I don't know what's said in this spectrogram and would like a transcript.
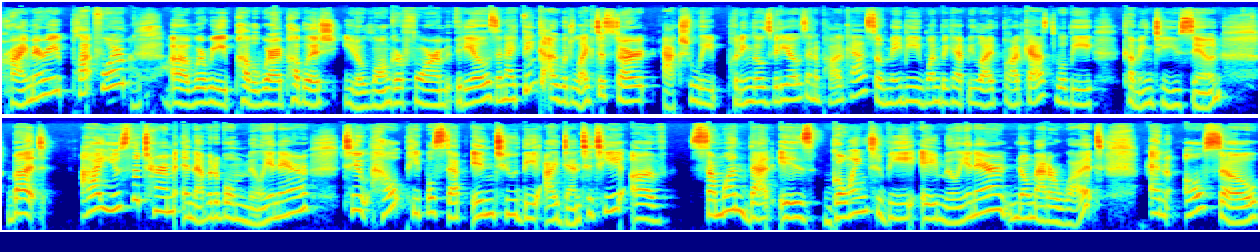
primary platform oh, uh, where we pub- where I publish, you know, longer form videos. And I think I would like to start actually putting those videos in a podcast. So maybe One Big Happy Life podcast will be coming to you soon. But I use the term inevitable millionaire to help people step into the identity of someone that is going to be a millionaire no matter what. And also,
